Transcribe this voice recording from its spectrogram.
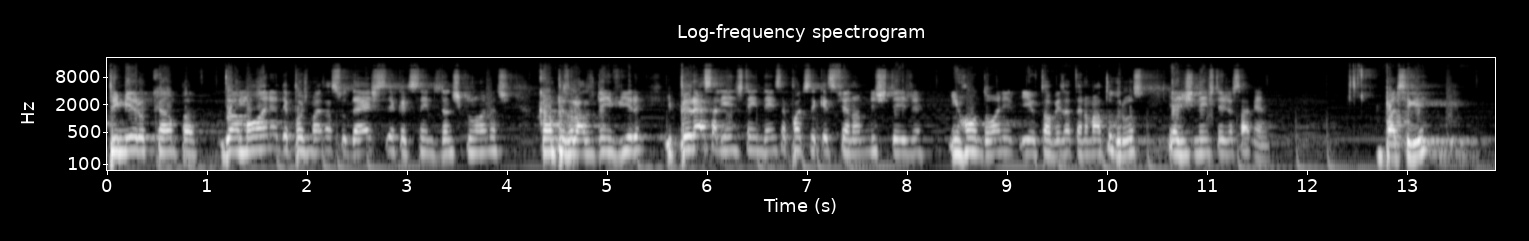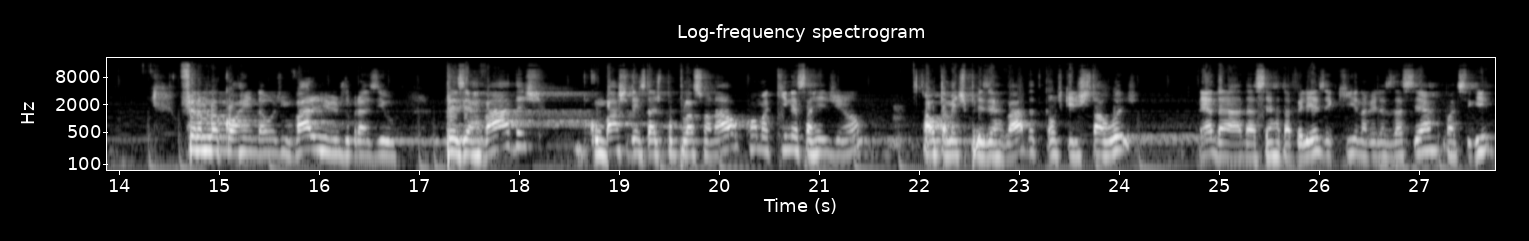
primeiro campo do Amônia, depois mais a sudeste, cerca de 100, 200 quilômetros, campo isolado do Envira, e por essa linha de tendência pode ser que esse fenômeno esteja em Rondônia e talvez até no Mato Grosso, e a gente nem esteja sabendo. Pode seguir? O fenômeno ocorre ainda hoje em várias regiões do Brasil preservadas, com baixa densidade populacional, como aqui nessa região, altamente preservada, onde que a gente está hoje, né, da, da Serra da Beleza, aqui na Beleza da Serra, pode seguir?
